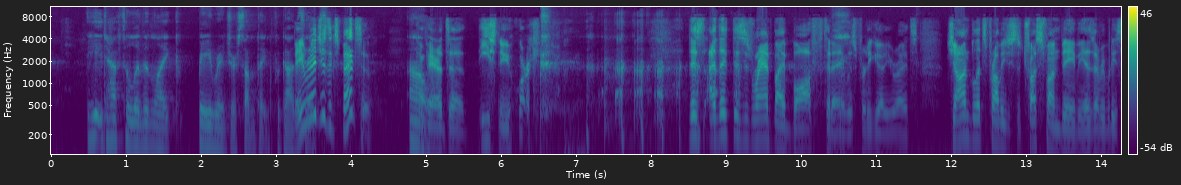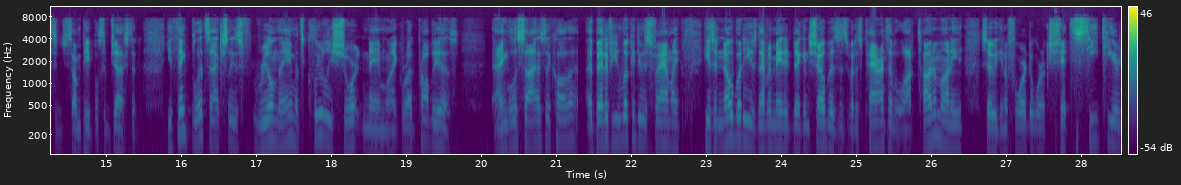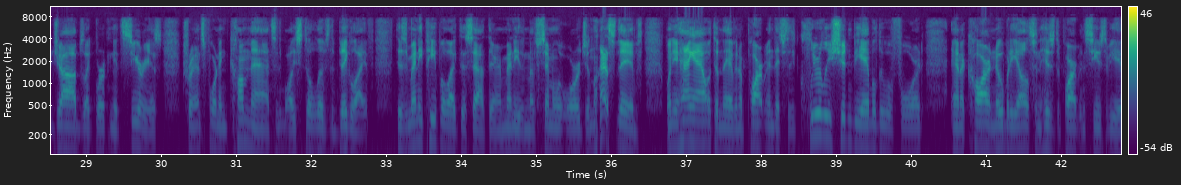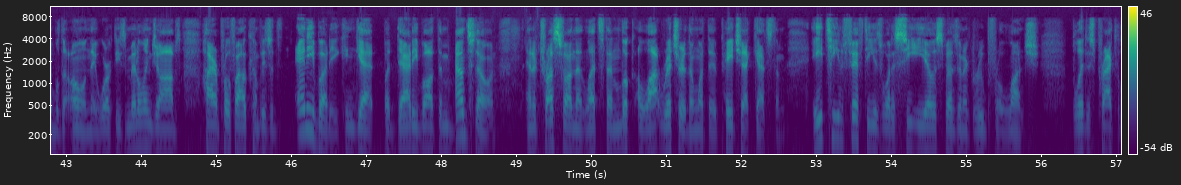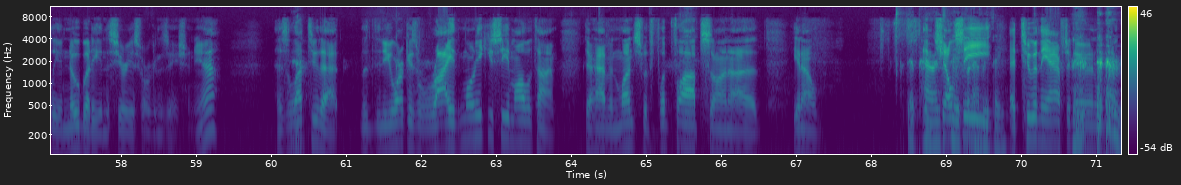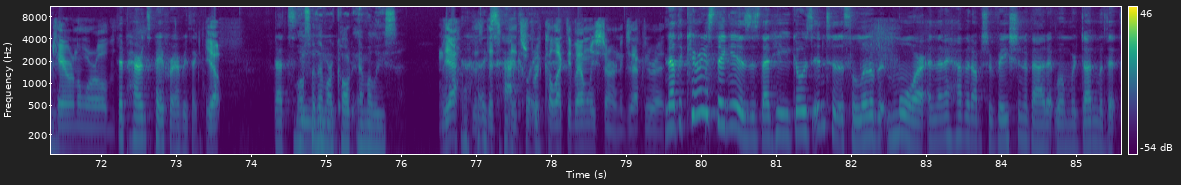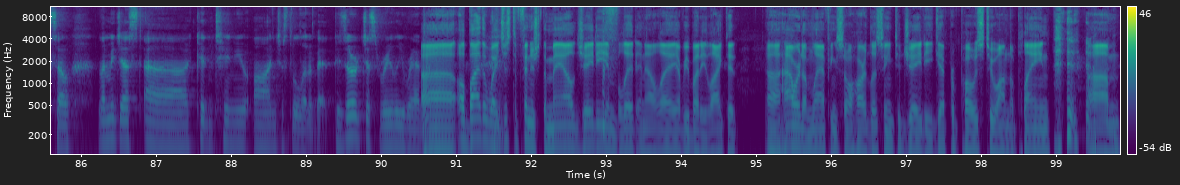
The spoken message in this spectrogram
He'd have to live in like Bay Ridge or something. For God's Bay sake. Ridge is expensive Oh. compared to East New York. this I think this is rant by Boff today. It was pretty good. He writes, John Blitz probably just a trust fund baby, as everybody some people suggested. You think Blitz actually his real name? It's clearly short name like Rudd probably is. Anglicized, they call that. I bet if you look into his family, he's a nobody who's never made it big in show business, but his parents have a lot ton of money, so he can afford to work shit C tier jobs like working at Sirius, transporting cum while he still lives the big life. There's many people like this out there, and many of them have similar origin last names. When you hang out with them, they have an apartment that they clearly shouldn't be able to afford, and a car nobody else in his department seems to be able to own. They work these middling jobs, higher profile companies that anybody can get, but daddy bought them brownstone and a trust fund that lets them look a lot richer than what their paycheck gets them. 1850 is what a CEO spends on a group for lunch. Blit is practically a nobody in the Sirius organization. Yeah? There's a lot to that. The, the New York is right. Monique, you see them all the time. They're having lunch with flip flops on, uh, you know, Their in parents pay for Chelsea everything. at two in the afternoon without a care in the world. Their parents pay for everything. Yep. That's Most the, of them are called Emily's. Yeah, it's, it's, it's for collective Emily Stern. Exactly right. Now the curious thing is, is that he goes into this a little bit more, and then I have an observation about it when we're done with it. So let me just uh, continue on just a little bit. These are just really random. Uh, oh, by the way, just to finish the mail, JD and Blit in L.A. Everybody liked it. Uh, Howard, I'm laughing so hard listening to JD get proposed to on the plane. Um,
